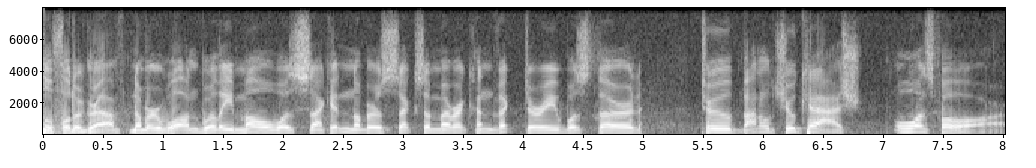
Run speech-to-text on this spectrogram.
The photograph, number one, Willie Moe was second. Number six, American Victory was third. Two, Battle Chew Cash was four.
